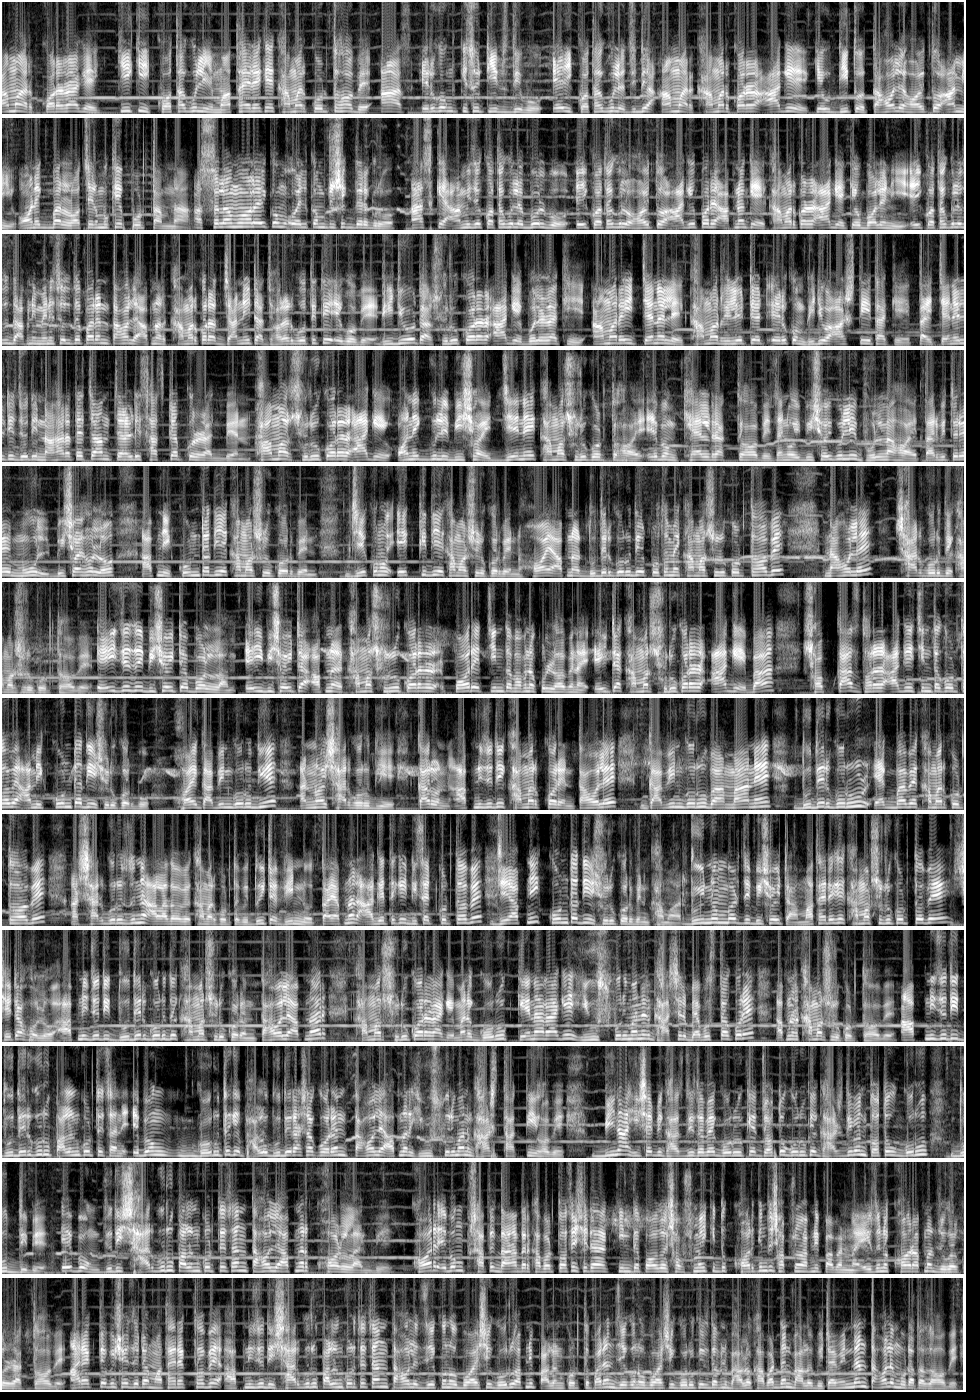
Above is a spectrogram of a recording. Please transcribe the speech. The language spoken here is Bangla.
খামার করার আগে কি কি কথাগুলি মাথায় রেখে খামার করতে হবে, আজ এরকম কিছু টিপস দিব। এই কথাগুলো যদি আমার খামার করার আগে কেউ দিত, তাহলে হয়তো আমি অনেকবার লচের মুখে পড়তাম না। আসসালামু আলাইকুম, ওয়েলকাম টু শিকদার গ্রো। আজকে আমি যে কথাগুলো বলব, এই কথাগুলো হয়তো আগে পরে আপনাকে খামার করার আগে কেউ বলেনি। এই কথাগুলো যদি আপনি মেনে চলতে পারেন, তাহলে আপনার খামার করার জার্নিটা ঝড়ের গতিতে এগোবে। ভিডিওটা শুরু করার আগে বলে রাখি, আমার এই চ্যানেলে খামার রিলেটেড এরকম ভিডিও আসতেই থাকে। তাই চ্যানেলটি যদি না হারাতে চান চ্যানেলটি সাবস্ক্রাইব করে রাখবেন। খামার শুরু করার আগে অনেকগুলি বিষয় জেনে খামার শুরু করতে হয় এবং খেয়াল রাখতে হবে যেন ওই বিষয়গুলি ভুল না হয়। তার ভিতরে মূল বিষয় হলো, আপনি কোনটা দিয়ে খামার শুরু করবেন? যে কোনো একটি দিয়ে খামার শুরু করবেন। হয় আপনার দুধের গরু দিয়ে প্রথমে খামার শুরু করতে হবে, না হলে সার গরু দিয়ে খামার শুরু করতে হবে। এই যে যে বিষয়টা বললাম, এই বিষয়টা আপনার খামার শুরু করার পরে চিন্তা ভাবনা করলে হবে না। এইটা খামার শুরু করার আগে বা সব কাজ ধরার আগেই চিন্তা করতে হবে, আমি কোনটা দিয়ে শুরু করব? হয় গাভিন গরু দিয়ে আর নয় সার গরু দিয়ে। কারণ আপনি যদি খামার করেন, তাহলে গাভিন গরু বা মানে দুধের গরুর একভাবে খামার করতে হবে আর সার গরুর জন্য আলাদাভাবে খামার করতে হবে। দুইটা ভিন্ন। তাই আপনার আগে থেকে ডিসাইড করতে হবে যে আপনি কোনটা দিয়ে শুরু করবেন খামার। দুই নম্বর যে বিষয়টা, মাথায় রেখে খামার শুরু করতে হবে, সেটা হলো আপনি যদি দুধের গরু দিয়ে খামার শুরু করেন, তাহলে আপনার খামার শুরু করার আগে মানে গরু কেনার আগে হিউজ পরিমাণের ঘাসের ব্যবস্থা করে আপনার খামার শুরু করতে হবে। আপনি যদি দুধের গরু পালন করতে চান এবং গরু থেকে ভালো দুধের আশা করেন, তাহলে আপনার হিউজ পরিমাণ ঘাস থাকতেই হবে। বিনা হিসাবে ঘাস দিতে হবে, গরুকে, যত গরুকে ঘাস দিবেন, তত গরু দুধ দিবে। এবং যদি সার গরু পালন করতে চান, তাহলে আপনার খড় লাগবে। খড় এবং সাথে দানাদার খাবার তো আছে, সেটা কিনতে পাওয়া যায় সবসময়, কিন্তু খড় কিন্তু সবসময় আপনি পাবেন না। এই জন্য খড় আপনার জোগাড় করে রাখতে হবে। আর একটা বিষয় যেটা মাথায় রাখতে হবে, আপনি যদি সার গরু পালন করতে চান, তাহলে যে কোনো বয়সী গরু আপনি পালন করতে পারেন। যে কোনো বয়সী গরুকে যদি আপনি ভালো খাবার দেন, ভালো ভিটামিন দেন, তাহলে মোটা তাজা হবে।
